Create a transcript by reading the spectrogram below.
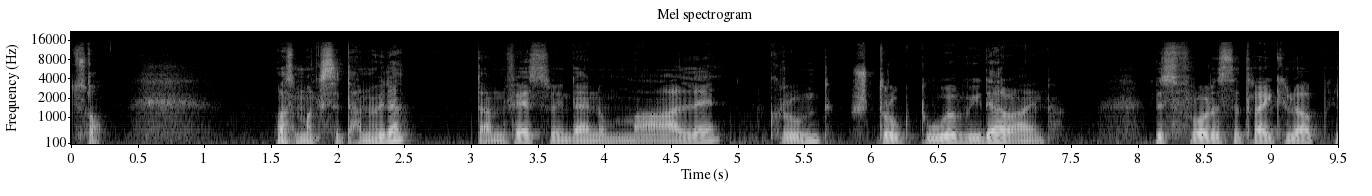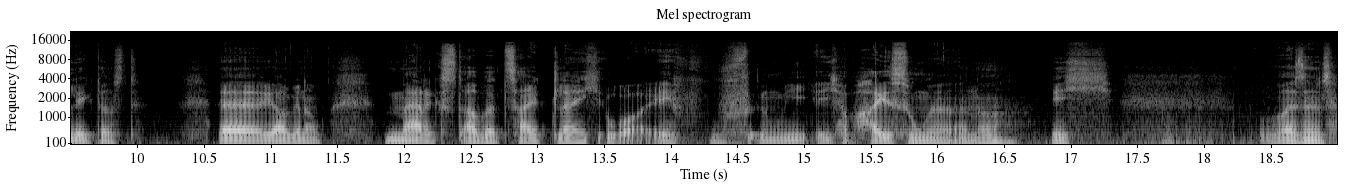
So. Was machst du dann wieder? Dann fährst du in deine normale Grundstruktur wieder rein. Bist froh, dass du drei Kilo abgelegt hast. Äh, ja, genau. Merkst aber zeitgleich, oh, ey, irgendwie, ich habe Heißhunger, ne? Ich weiß nicht.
